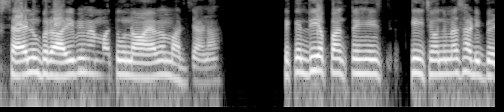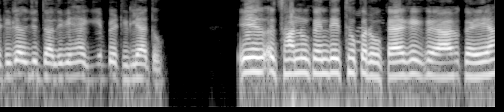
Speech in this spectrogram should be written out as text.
ਸਹਿਲ ਨੂੰ ਬੁਰਾ ਰਹੀ ਵੀ ਮੈਂ ਮ- ਤੂੰ ਨਾ ਆਇਆ ਮੈਂ ਮਰ ਜਾਣਾ। ਤੇ ਕਹਿੰਦੀ ਆਪਾਂ ਤੁਸੀਂ ਕੀ ਚਾਹੁੰਦੇ? ਮੈਂ ਸਾਡੀ ਬੇਟੀ ਲੈ ਜਿੱਦਾਂ ਦੀ ਵੀ ਹੈਗੀ ਹੈ ਬੇਟੀ ਲਿਆ ਦੋ। ਇਹ ਸਾਨੂੰ ਕਹਿੰਦੇ ਇੱਥੋਂ ਘਰੋਂ ਕਹਿ ਕੇ ਗਿਆ ਗਏ ਆ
